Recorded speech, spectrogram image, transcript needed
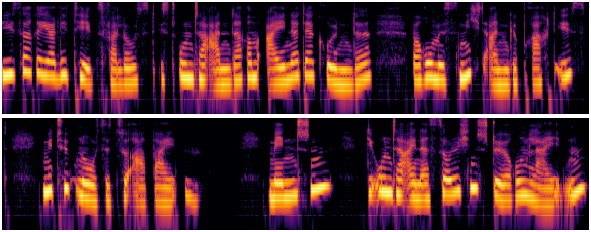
Dieser Realitätsverlust ist unter anderem einer der Gründe, warum es nicht angebracht ist, mit Hypnose zu arbeiten. Menschen, die unter einer solchen Störung leiden,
